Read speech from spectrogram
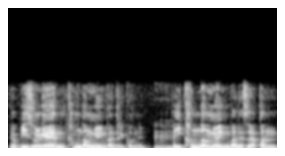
그러니까 미술계엔 감각류 인간들이 있거든요. 음, 음. 그러니까 이 감각류 인간에서 약간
